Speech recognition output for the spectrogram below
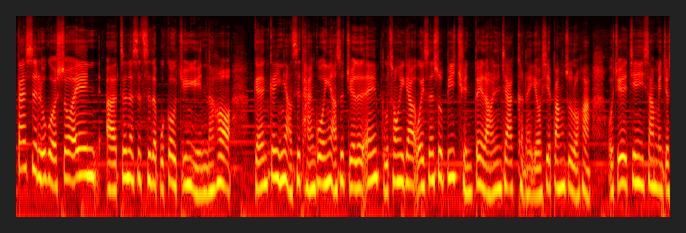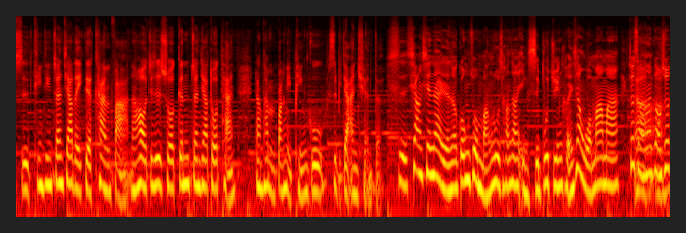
但是如果说，哎，呃，真的是吃的不够均匀，然后跟跟营养师谈过，营养师觉得，哎，补充一个维生素 B 群对老人家可能有些帮助的话，我觉得建议上面就是听听专家的一个看法，然后就是说跟专家多谈，让他们帮你评估是比较安全的。是，像现在人的工作忙碌，常常饮食不均衡，像我妈妈就常常跟我说，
